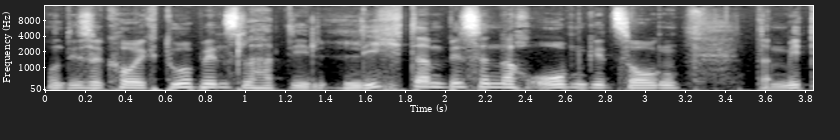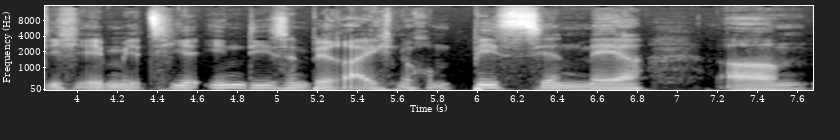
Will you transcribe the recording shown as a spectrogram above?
Und dieser Korrekturpinsel hat die Lichter ein bisschen nach oben gezogen, damit ich eben jetzt hier in diesem Bereich noch ein bisschen mehr ähm,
